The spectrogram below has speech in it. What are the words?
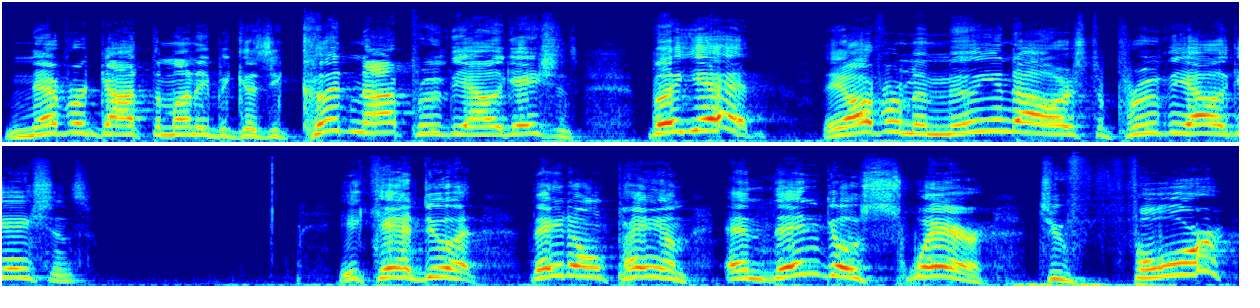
never got the money because he could not prove the allegations. But yet, they offer him a million dollars to prove the allegations. He can't do it. They don't pay him and then go swear to four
